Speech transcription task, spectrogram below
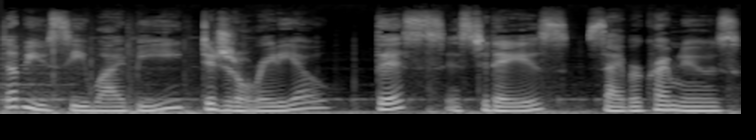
WCYB Digital Radio. This is today's Cybercrime News.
